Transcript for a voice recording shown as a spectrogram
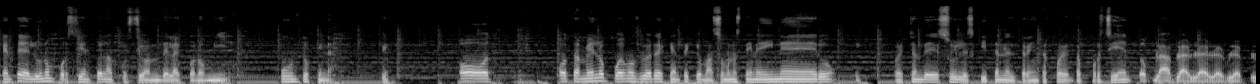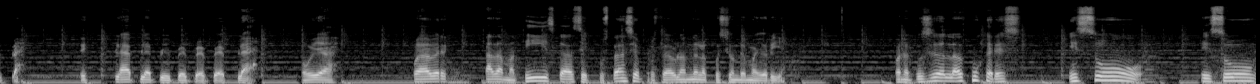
Gente del 1% en la cuestión de la economía. Punto final. O, o también lo podemos ver de gente que más o menos tiene dinero, y aprovechan de eso y les quitan el 30-40%, bla, bla, bla, bla, bla, bla, bla. Bla, bla, bla, bla, bla, bla, bla. Voy a, puede haber cada matiz, cada circunstancia, pero estoy hablando de la cuestión de mayoría. Bueno, entonces las mujeres eso, eso,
